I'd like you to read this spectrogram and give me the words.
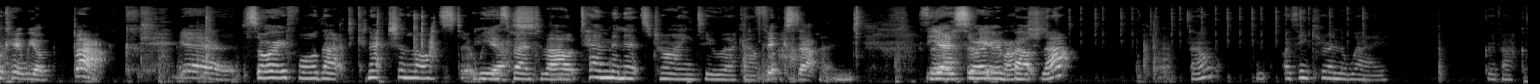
Okay, we are back. Yes. Sorry for that connection lost. We Yes. spent about 10 minutes trying to work out Fix what that. happened. So Yes, sorry about that. Oh, I think you're in the way. Go back a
